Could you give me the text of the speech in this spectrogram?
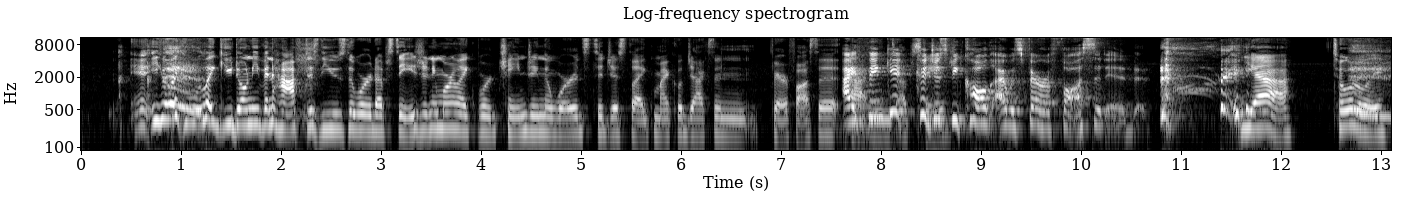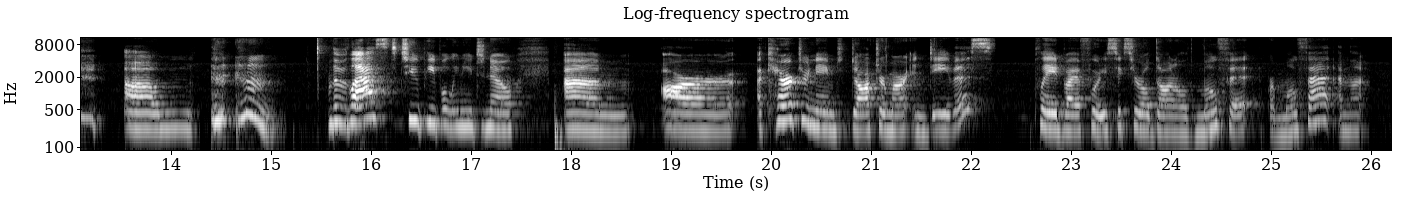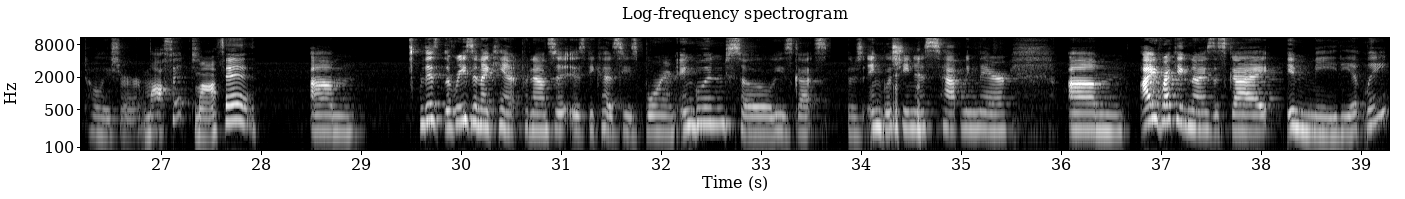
Eh, You like like you don't even have to use the word upstage anymore. Like we're changing the words to just like Michael Jackson, Farrah Fawcett. I think it could just be called "I was Farrah Fawcetted." Yeah, totally. Um, the last two people we need to know um, are a character named Dr. Martin Davis, played by a 46 year old Donald Moffat or Moffat. I'm not totally sure. Moffat. Moffat. Um, this the reason I can't pronounce it is because he's born in England, so he's got there's Englishiness happening there. Um, I recognize this guy immediately,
